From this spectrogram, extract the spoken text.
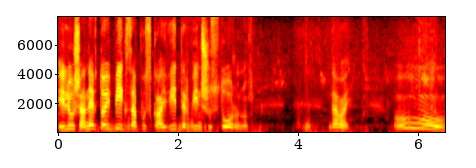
Ілюша, не в той бік запускай вітер в іншу сторону. Давай. О.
